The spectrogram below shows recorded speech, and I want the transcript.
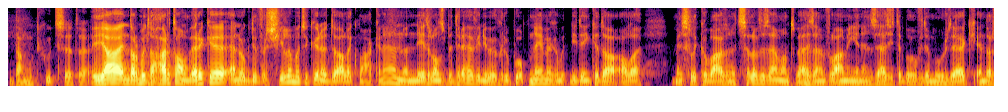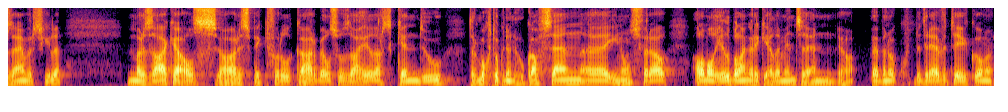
dat moet goed zitten. Ja, en daar moeten hard aan werken en ook de verschillen moeten kunnen duidelijk maken. Hè. Een, Nederlands bedrijf in uw groep opnemen, je moet niet denken dat alle menselijke waarden hetzelfde zijn, want wij zijn Vlamingen en zij zitten boven de Moerdijk en daar zijn verschillen. Maar zaken als ja, respect voor elkaar, bij ons was dat heel hard can-do, er mocht ook een hoek af zijn eh, in mhm. ons verhaal. Allemaal heel belangrijke elementen. En ja, we hebben ook bedrijven tegengekomen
